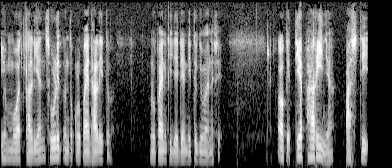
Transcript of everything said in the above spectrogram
yang membuat kalian sulit untuk lupain hal itu? Lupain kejadian itu gimana sih? Oke, tiap harinya pasti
